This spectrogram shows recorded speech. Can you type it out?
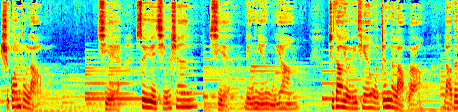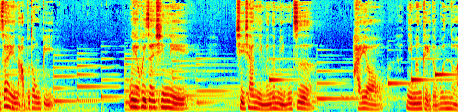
时光不老，写岁月情深，写流年无恙。直到有一天我真的老了，老的再也拿不动笔，我也会在心里写下你们的名字，还有你们给的温暖。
